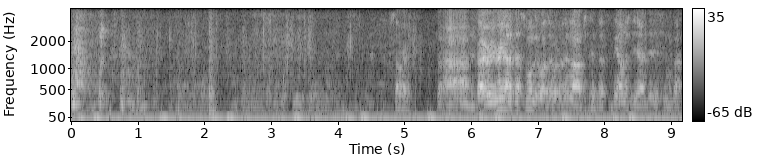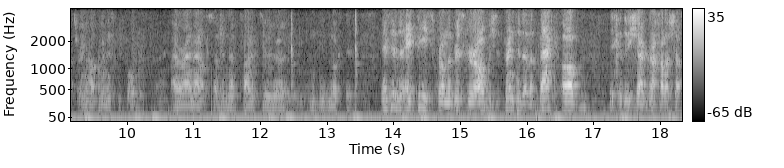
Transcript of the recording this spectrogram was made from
Sorry. Uh, if I realised how small it was, I would have enlarged it. But to be honest with you, I did this in about three and a half minutes before I ran out, so I didn't have time to uh, even look at it. This is a piece from the Brisker which is printed at the back of the Chedusha Grach Halashas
